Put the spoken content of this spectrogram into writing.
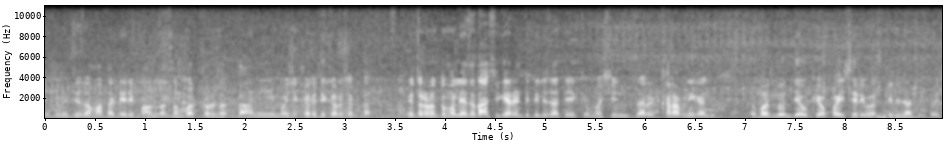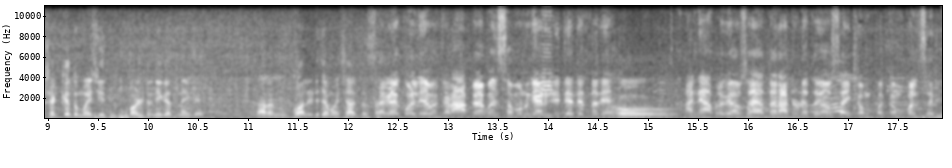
तर तुम्ही जिजामाता डेअरी फार्मला संपर्क करू शकता आणि म्हशी खरेदी करू शकता. मित्रांनो तुम्हाला याच्यात अशी गॅरंटी दिली जाते की मशीन जर खराब निघाली तर बदलून देऊ किंवा पैसे रिवर्स केले जातील. पण शक्यतो म्हशीत फॉल्ट निघत नाही काय कारण क्वालिटीच्या म्हशी आहेत तसं. सगळ्या क्वालिटी कारण आपल्याला पण समोरून गॅरंटी देतात ना ते. हो. हो हो. आणि आपला व्यवसाय आता आठवड्याचा व्यवसाय कंप कंपल्सरी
